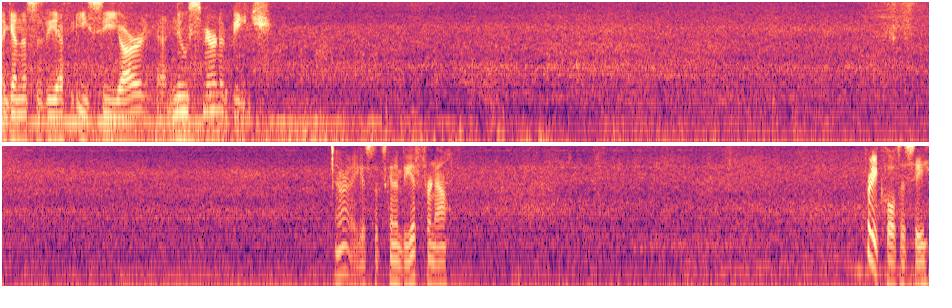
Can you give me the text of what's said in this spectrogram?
Again, this is the FEC yard at New Smyrna Beach. All right, I guess that's going to be it for now. Pretty cool to see.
